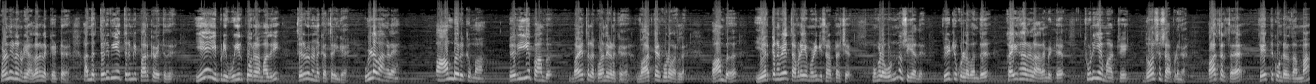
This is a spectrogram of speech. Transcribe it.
குழந்தைகளினுடைய அலறலை கேட்டு அந்த தெருவியை திரும்பி பார்க்க வைத்தது. ஏன் இப்படி உயிர் போகிற மாதிரி தெருவில் நின்று கத்துறீங்க? உள்ளே வாங்களேன். பாம்பு இருக்குமா? பெரிய பாம்பு. பயத்தில் குழந்தைகளுக்கு வார்த்தைகள் கூட வரல. பாம்பு ஏற்கனவே தவளையை முழுங்கி சாப்பிட்டாச்சு. உங்களை ஒன்றும் செய்யாது. வீட்டுக்குள்ளே வந்து கைகால்களை அலம்பிட்டு துணியை மாற்றி தோசை சாப்பிடுங்க. பாத்திரத்தை தேய்த்து கொண்டிருந்த அம்மா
